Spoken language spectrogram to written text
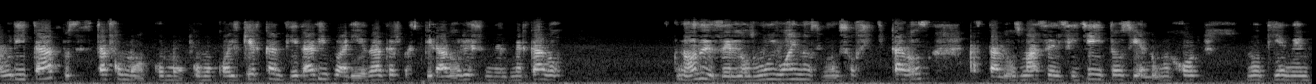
ahorita pues está como, como, como cualquier cantidad y variedad de respiradores en el mercado. ¿no? Desde los muy buenos y muy sofisticados hasta los más sencillitos y a lo mejor no tienen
